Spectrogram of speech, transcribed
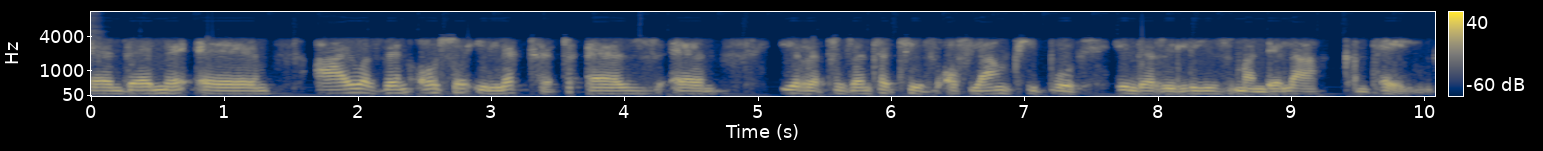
And then um, I was then also elected as um, a representative of young people in the Release Mandela campaign.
